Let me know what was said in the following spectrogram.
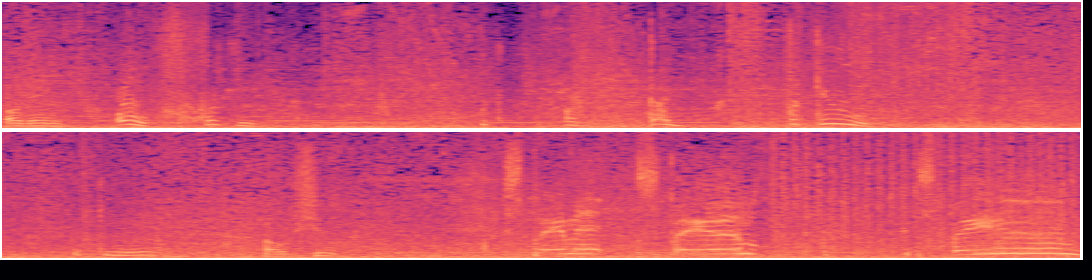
Oh dang! Oh freaking! Frick. Oh god! Frick you! Frick you! Eh? Oh shoot! Spam it! Spam! Spam!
